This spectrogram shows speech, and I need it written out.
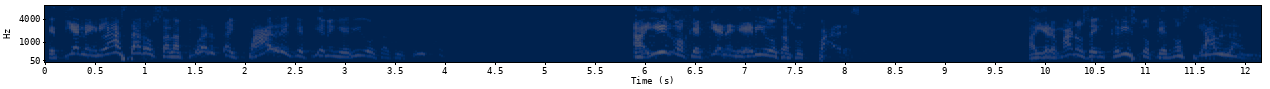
que tienen Lázaros a la puerta, hay padres que tienen heridos a sus hijos. Hay hijos que tienen heridos a sus padres. Hay hermanos en Cristo que no se hablan.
